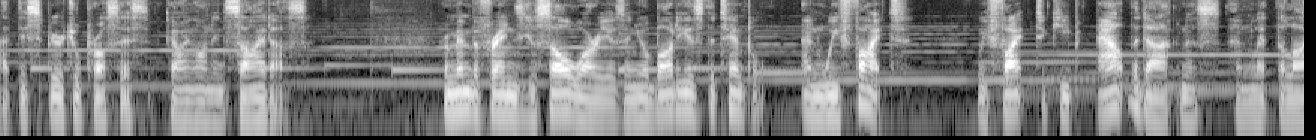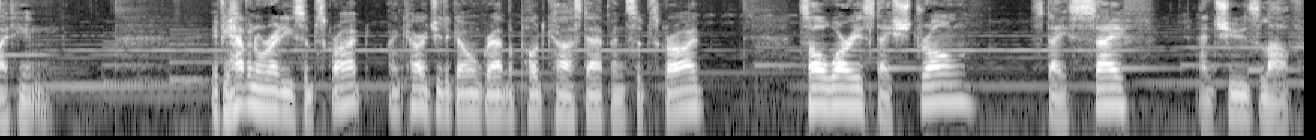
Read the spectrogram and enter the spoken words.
at this spiritual process going on inside us. Remember, friends, you're soul warriors and your body is the temple, and we fight. We fight to keep out the darkness and let the light in. If you haven't already subscribed, I encourage you to go and grab a podcast app and subscribe. Soul warriors, stay strong, stay safe, and choose love.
